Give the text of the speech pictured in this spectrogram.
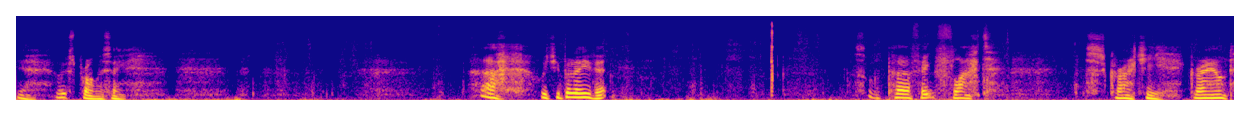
yeah, looks promising. Ah, would you believe it? Sort of perfect flat, scratchy ground,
